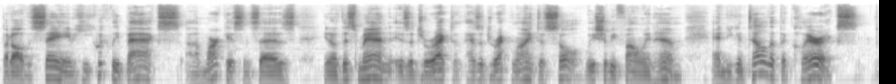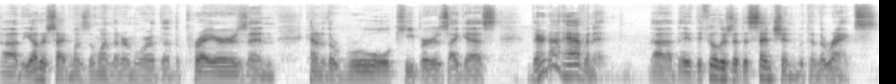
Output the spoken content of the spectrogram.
but all the same, he quickly backs uh, Marcus and says, you know, this man is a direct has a direct line to Sol. We should be following him. And you can tell that the clerics, uh, the other side ones, the one that are more the the prayers and kind of the rule keepers, I guess, they're not having it. Uh, they they feel there's a dissension within the ranks.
